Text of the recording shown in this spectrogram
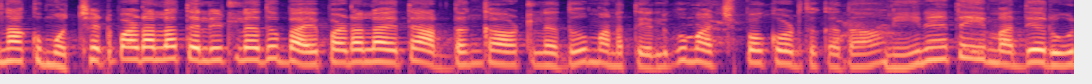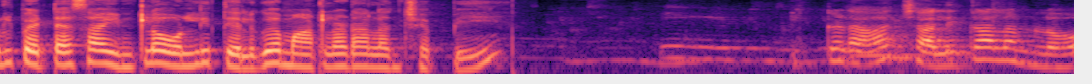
నాకు ముచ్చట పడాలా తెలియట్లేదు భయపడాలా అయితే అర్థం కావట్లేదు. మన తెలుగు మర్చిపోకూడదు కదా. నేనైతే ఈ మధ్య రూల్ పెట్టేసా ఇంట్లో ఓన్లీ తెలుగే మాట్లాడాలని చెప్పి. ఇక్కడ చలికాలంలో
